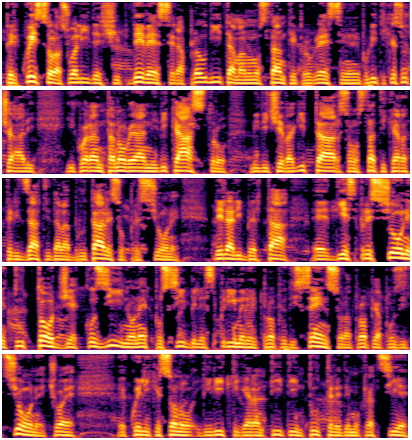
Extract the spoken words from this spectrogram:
Per questo la sua leadership deve essere applaudita, ma nonostante i progressi nelle politiche sociali, i 49 anni di Castro, mi diceva Guittar, sono stati caratterizzati dalla brutale soppressione della libertà eh, di espressione. Tutt'oggi è così, non è possibile esprimere il proprio dissenso, la propria posizione, cioè eh, quelli che sono diritti garantiti in tutte le democrazie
